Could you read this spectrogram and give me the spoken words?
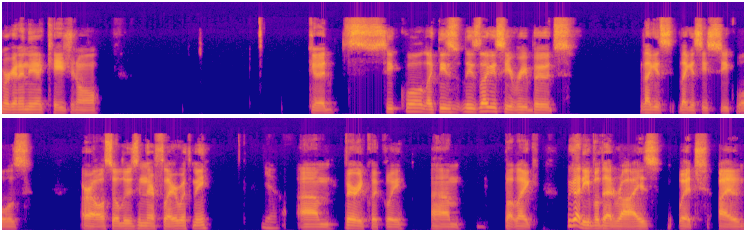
we're getting the occasional good sequel. Like these these legacy reboots, legacy legacy sequels are also losing their flair with me. Yeah. Um, very quickly. Um, but like we got Evil Dead Rise, which I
